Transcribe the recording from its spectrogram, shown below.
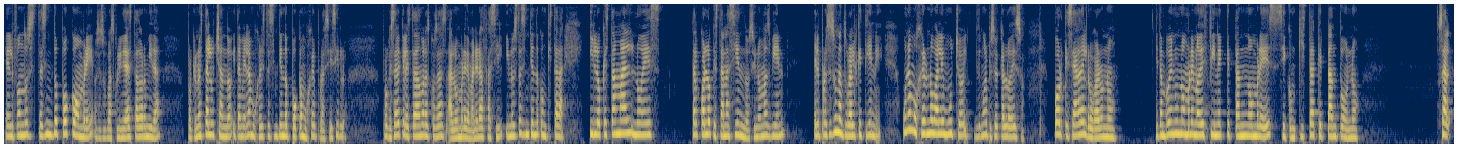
en el fondo se está sintiendo poco hombre, o sea, su masculinidad está dormida porque no está luchando y también la mujer está sintiendo poca mujer, por así decirlo, porque sabe que le está dando las cosas al hombre de manera fácil y no se está sintiendo conquistada. Y lo que está mal no es tal cual lo que están haciendo, sino más bien el proceso natural que tiene. Una mujer no vale mucho, tengo un episodio que hablo de eso, porque se haga del rogar o no. Y tampoco un hombre no define qué tan hombre es, si conquista qué tanto o no. O sea,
